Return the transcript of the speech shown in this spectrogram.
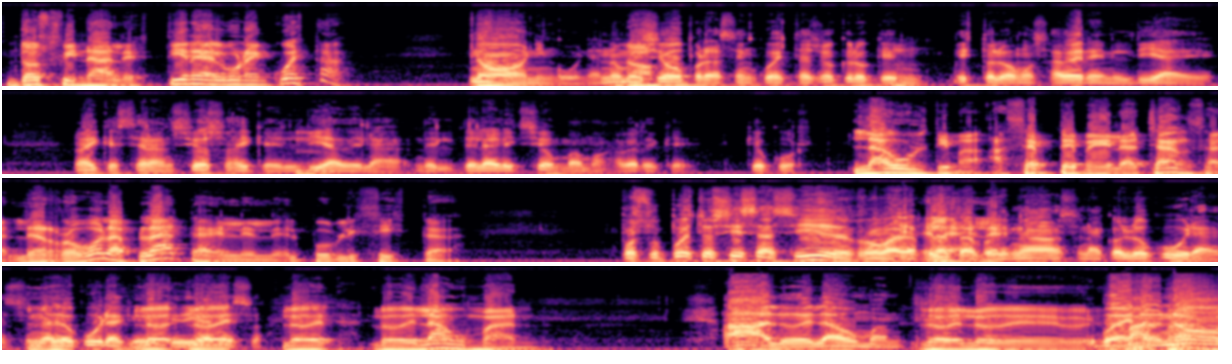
Dos finales. ¿Tiene alguna encuesta? No, ninguna. No, me llevo por las encuestas. Yo creo que mm. esto lo vamos a ver en el día de... No hay que ser ansiosos, hay que el día mm. de la, de, la elección vamos a ver de qué, qué ocurre. La última, acépteme la chanza. ¿Le robó la plata el publicista? Por supuesto, si es así, roba la plata, porque no, es una locura, es una locura que, digan eso. Lo de, lo de Lauman. Ah, lo de Lauman. Lo de, lo de bueno, no,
